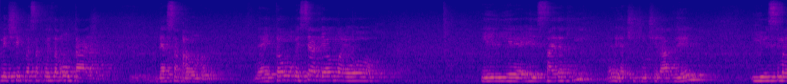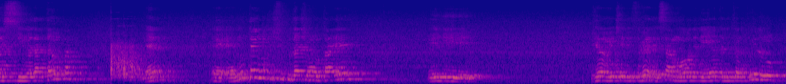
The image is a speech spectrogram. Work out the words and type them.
mexer com essa coisa da montagem dessa bomba. Né? Então esse anel maior ele, é, ele sai daqui, né? já tinha tirado ele, e esse mais fino é da tampa, né? É, é, não tem muita dificuldade de montar ele. Ele geralmente ele, tá vendo? Esse amoda, ele entra ali tranquilo, não,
